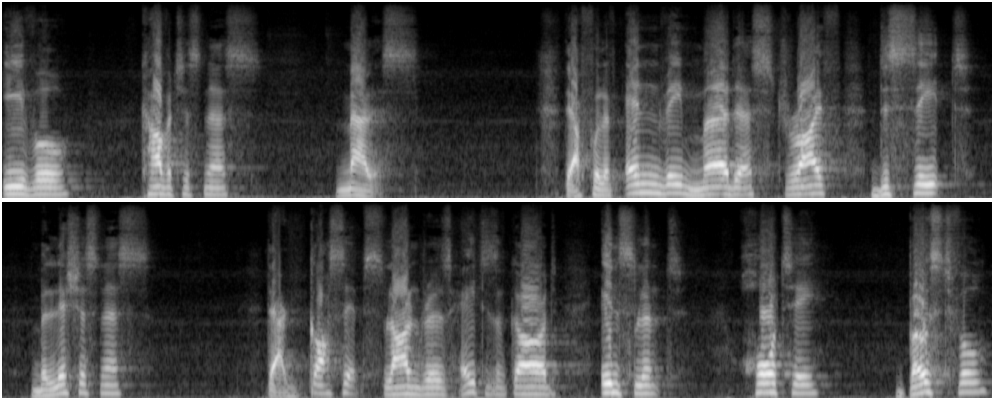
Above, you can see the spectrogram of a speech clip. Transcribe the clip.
evil, covetousness, malice. They are full of envy, murder, strife, deceit, maliciousness. They are gossips, slanderers, haters of God, insolent, haughty, boastful,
